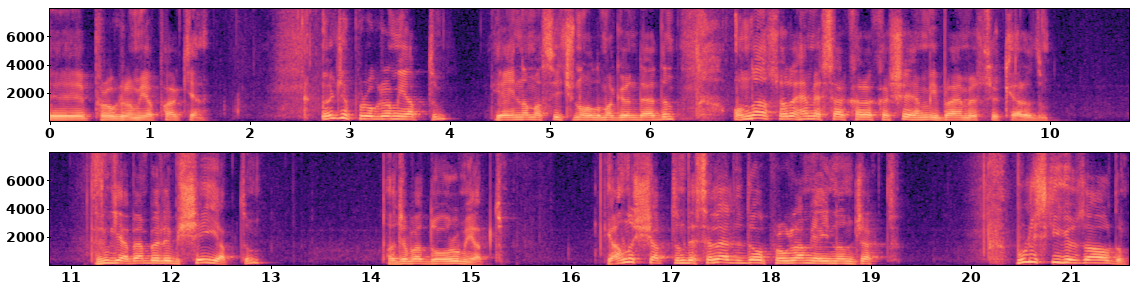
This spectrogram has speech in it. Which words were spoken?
e, programı yaparken. Önce programı yaptım. Yayınlaması için oğluma gönderdim. Ondan sonra hem Eser Karakaş'ı hem İbrahim Öztürk'ü aradım. Dedim ki ya ben böyle bir şey yaptım. Acaba doğru mu yaptım? Yanlış yaptım deselerdi de o program yayınlanacaktı. Bu riski göze aldım.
